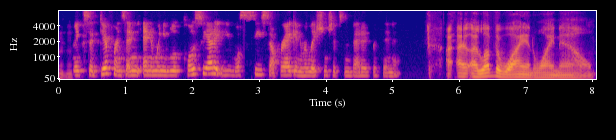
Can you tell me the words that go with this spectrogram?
mm-hmm. makes a difference. And, and when you look closely at it, you will see self reg and relationships embedded within it. I, I love the why and why now.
